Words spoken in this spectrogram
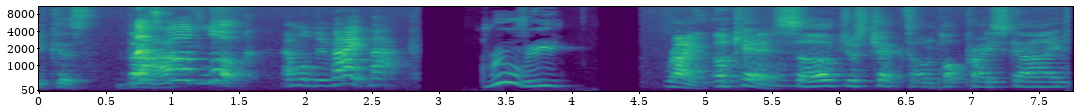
because that. Let's that. go look, and we'll be right back. Groovy. Right. Okay. Mm. So I've just checked on Pop price guide,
